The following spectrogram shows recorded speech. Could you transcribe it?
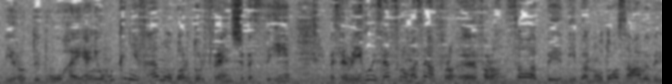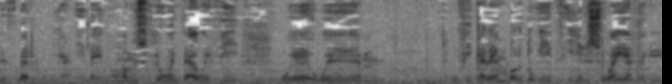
وبيرددوها يعني. وممكن يفهموا برضو الفرنش بس إيه بس لما يجوا يسافروا مثلا فرنسا بيبقى الموضوع صعب بالنسبة لهم يعني لأن هم مش فلوينت قوي فيه. و, و وفي كلام برضو إيه تقيل شوية في ال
